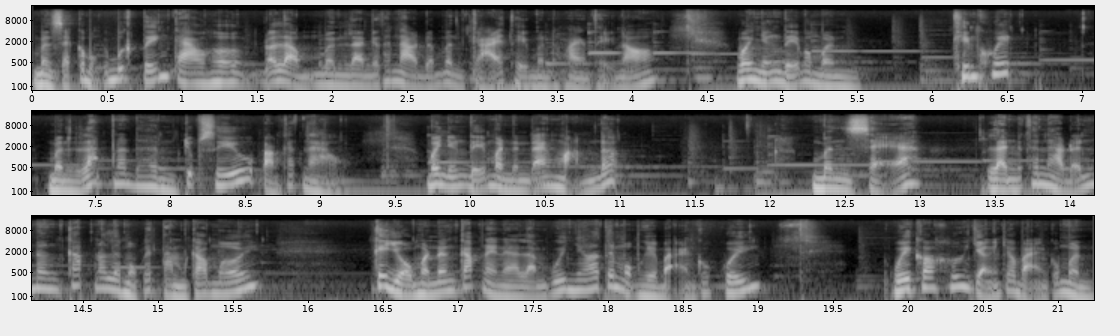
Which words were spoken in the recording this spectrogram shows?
mình sẽ có một cái bước tiến cao hơn. Đó là mình làm như thế nào để mình cải thiện, mình hoàn thiện nó. Với những điểm mà mình khiếm khuyết, mình lắp nó lên chút xíu bằng cách nào? Với những điểm mà mình đang mạnh đó. Mình sẽ làm như thế nào để nâng cấp nó lên một cái tầm cao mới? Cái vụ mình nâng cấp này nè, làm quý nhớ tới một người bạn của quý. Quý có hướng dẫn cho bạn của mình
